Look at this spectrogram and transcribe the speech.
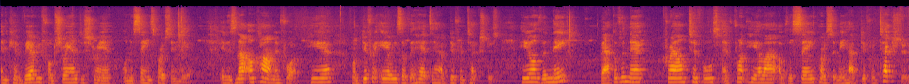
and can vary from strand to strand on the same person hair. It is not uncommon for hair from different areas of the head to have different textures. Hair on the nape, back of the neck, crown, temples, and front hairline of the same person may have different textures.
